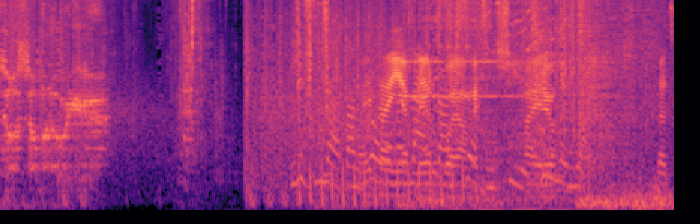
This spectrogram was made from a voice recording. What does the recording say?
Saw someone over here. Listen up. I'm Ahí está, calling ya a player lifeline boy, ame. setting shields. Ahí yo. Healing you. That's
